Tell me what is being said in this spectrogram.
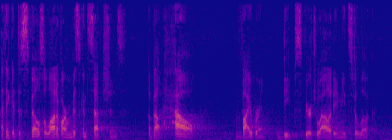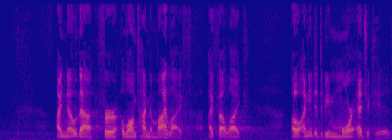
I think it dispels a lot of our misconceptions about how vibrant, deep spirituality needs to look. I know that for a long time in my life, I felt like, oh, I needed to be more educated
